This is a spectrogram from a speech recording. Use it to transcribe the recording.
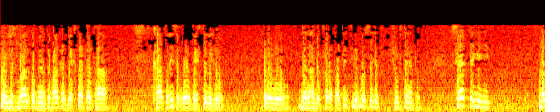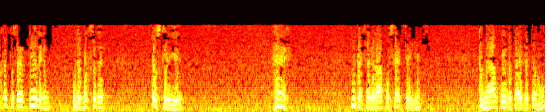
وہ جس مال کو میں کما کر دیکھتا تھا تھا، کھا تو نہیں سکتا دیکھتے ہوئے جو وہ اندر فرق آتی تھی، وہ اس سے جب چھوٹتے ہیں تو صحت چاہیے جی۔ مقصد تو صحت نہیں ہے، لیکن وہ جو مقصد ہے، اس کے لیے ہے۔ اچھا اگر آپ کو صحت چاہیے، تو میں آپ کو یہ بتا دیتا ہوں،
